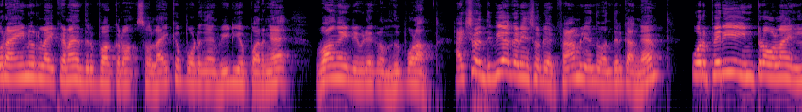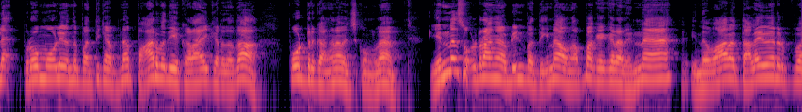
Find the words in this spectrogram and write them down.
ஒரு ஐநூறு லைக்கெல்லாம் எதிர்பார்க்குறோம். ஸோ லைக்கை போடுங்க வீடியோ பாருங்கள் வாங்க இந்த வீடியோக்கு நம்ம வந்து போகலாம் ஆக்சுவலாக திவ்யா கணேஷோடைய ஃபேமிலி வந்து வந்திருக்காங்க. ஒரு பெரிய இன்ட்ரோலாம் இல்லை. ப்ரோமோலேயே வந்து பார்த்திங்க அப்படின்னா பார்வதியை கலாய்க்கிறத தான் போட்டிருக்காங்கன்னு வச்சுக்கோங்களேன். என்ன சொல்கிறாங்க அப்படின்னு பார்த்தீங்கன்னா அவங்க அப்பா கேட்குறாரு என்ன? இந்த வார தலைவர் இப்போ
